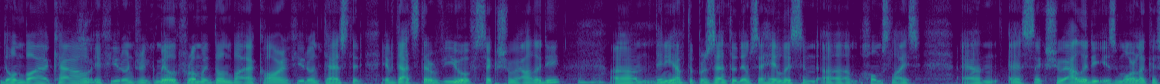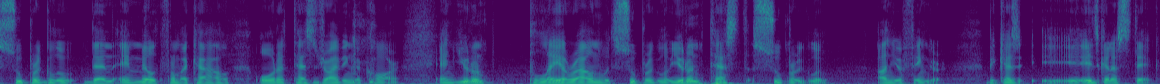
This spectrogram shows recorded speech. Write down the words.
don't buy a cow Mm-hmm. if you don't drink milk from it don't buy a car if you don't test it if that's their view of sexuality Mhm. um, Mhm. then you have to present to them say hey listen um, home slice um, uh, sexuality is more like a super glue than a milk from a cow or a test driving a car and you don't play around with super glue you don't test super glue on your finger because it's gonna stick.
